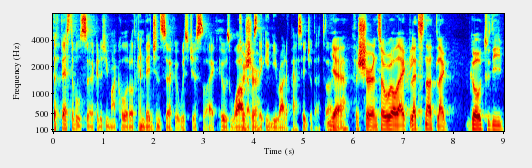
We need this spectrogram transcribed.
the festival circuit, as you might call it, or the convention circuit was just like it was wild. For that was sure. the indie rite of passage at that time. yeah for sure and so we were like let's not like go to the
